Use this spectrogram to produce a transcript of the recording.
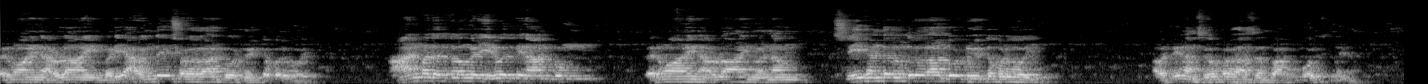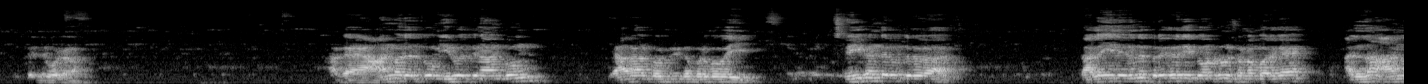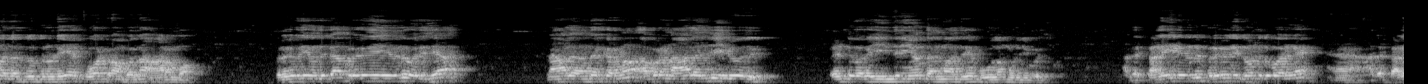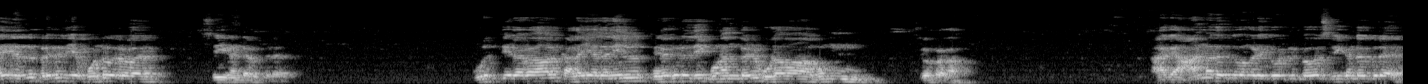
பெருமானின் அருளாயின்படி அனந்தேஸ்வரரால் தோற்றுவிக்கப்படுவது ஆன்ம தத்துவங்கள் இருபத்தி நான்கும் பெருமானின் அருளாயின் வண்ணம் ஸ்ரீகண்டருத்ரரால் தோற்றுவிக்கப்படுபவை அவற்றை நாம் சிவபிரகாசம் பார்க்கும்போது போது தெரிந்து கொள்ளலாம். ஆக ஆன்ம தத்துவம் இருபத்தி நான்கும் யாரால் தோற்றுவிக்கப்படுபவை ஸ்ரீகண்டருத்ரரால் தலையிலிருந்து பிரகிருதி தோன்றும்னு சொன்ன பாருங்க. அதுதான் ஆன்ம தத்துவத்தினுடைய தோற்றம் அப்பதான் ஆரம்பம். பிரகிருதி வந்துட்டா பிரகிருதியிலிருந்து வரிசையா? நாலு அந்த கரணம் அப்புறம் நாலஞ்சு இருபது. ரெண்டு வகை இந்திரியம் தன்மாத்திரையும் பூதம் முடிஞ்சு போச்சு. அந்த கலையிலிருந்து பிரகிருதி கொண்டு பாருங்க. அந்த கலையிலிருந்து பிரகிருதியை கொண்டு வருவர் ஸ்ரீகண்டருத்திரர் உருத்திரரால் கலையதனில் பிரகிருதி குணங்கள் உளவாகும். சிவபிரகாசம் ஆக ஆன்ம தத்துவங்களை தோற்றுப்பவர் ஸ்ரீகண்டருத்திரர்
